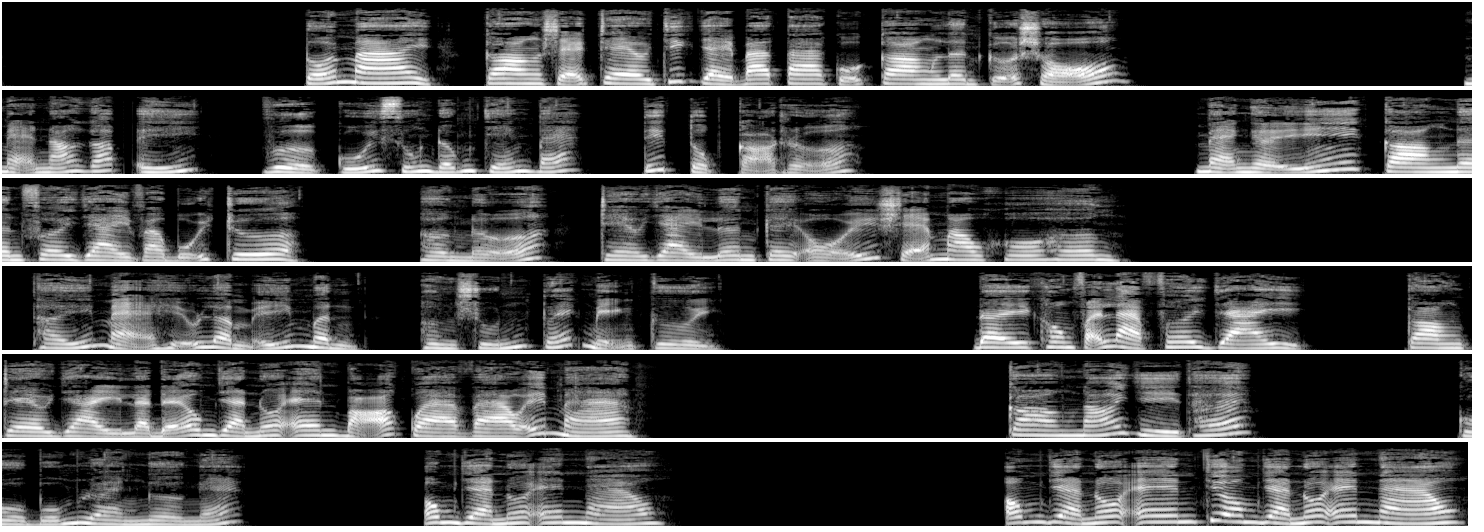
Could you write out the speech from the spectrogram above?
Tối mai, con sẽ treo chiếc giày bata của con lên cửa sổ. Mẹ nó góp ý, vừa cúi xuống đống chén bát, tiếp tục cọ rửa. Mẹ nghĩ con nên phơi giày vào buổi trưa. Hơn nữa, treo giày lên cây ổi sẽ mau khô hơn. Thấy mẹ hiểu lầm ý mình, Hưng Xuân tuét miệng cười. Đây không phải là phơi giày, còn treo giày là để ông già Noel bỏ quà vào ấy mà. Con nói gì thế? Cô bốn loàn ngờ ngác. Ông già Noel nào? Ông già Noel chứ ông già Noel nào?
